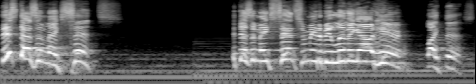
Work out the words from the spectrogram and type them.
This doesn't make sense. It doesn't make sense for me to be living out here like this.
